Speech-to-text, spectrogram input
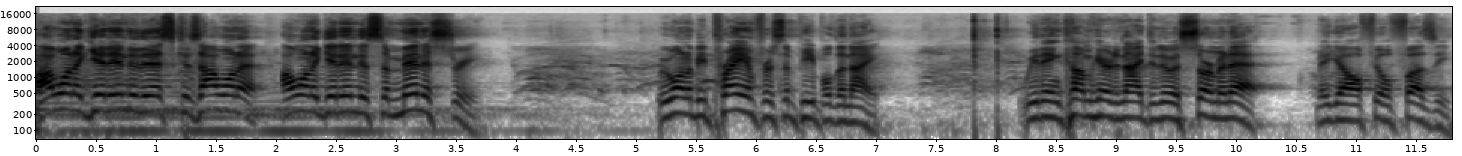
I want to get into this because I want to I want to get into some ministry. We want to be praying for some people tonight. We didn't come here tonight to do a sermonette. Make you all feel fuzzy.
